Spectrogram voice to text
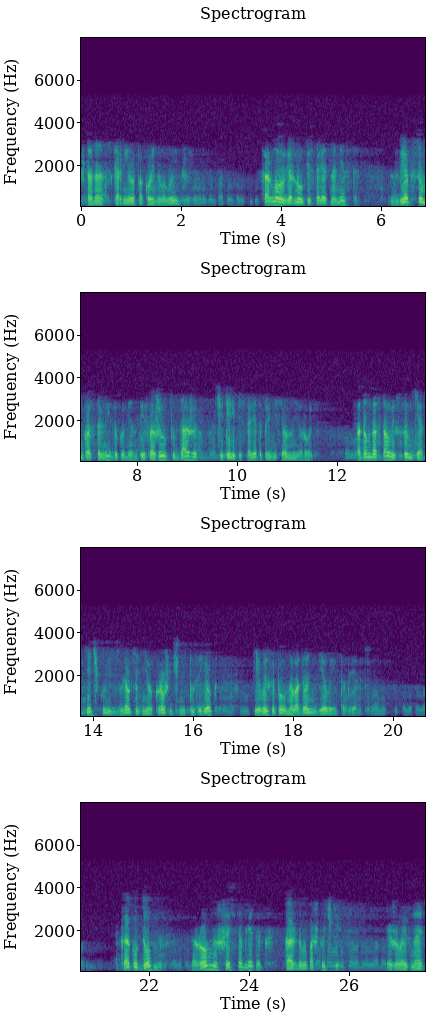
что она скормила покойного Луиджи. Харлоу вернул пистолет на место, сгреб в сумку остальные документы и сложил туда же четыре пистолета, принесенные Роли. Потом достал из сумки аптечку, извлек из нее крошечный пузырек и высыпал на ладонь белые таблетки. Как удобно. Ровно шесть таблеток, каждому по штучке. Я желаю знать,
